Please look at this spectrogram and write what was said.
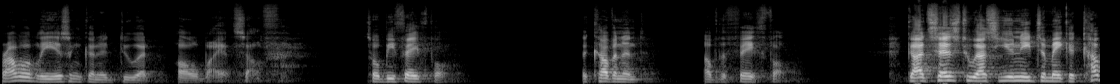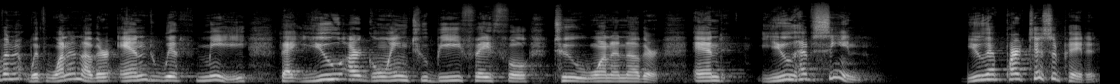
probably isn't going to do it all by itself. So be faithful. The covenant of the faithful. God says to us, You need to make a covenant with one another and with me that you are going to be faithful to one another. And you have seen, you have participated,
